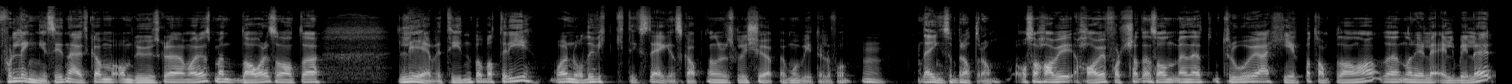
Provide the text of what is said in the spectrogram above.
For lenge siden, jeg vet ikke om, om, du husker det, Marius, men da var det sånn at uh, levetiden på batteri var noe av de viktigste egenskapene når du skulle kjøpe mobiltelefon. Mm. Det er ingen som prater om. Og så har vi, har vi fortsatt en sånn, men jeg tror vi er helt på tampen av nå, når det gjelder elbiler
